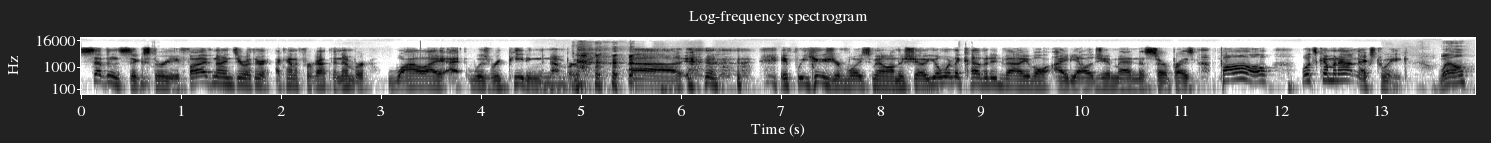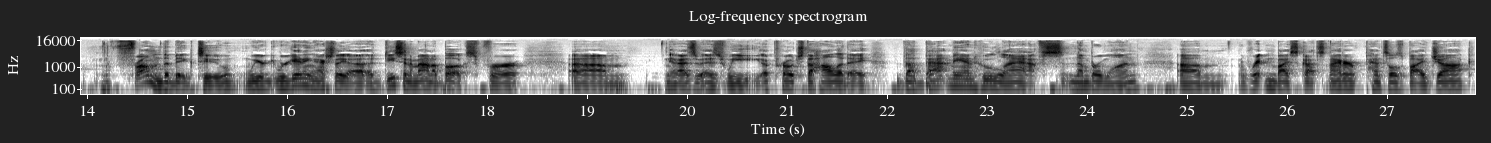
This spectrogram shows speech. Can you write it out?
972-763-5903. I kind of forgot the number while I, I was repeating the number. uh, if we use your voicemail on the show, you'll win a coveted, valuable Ideology of Madness surprise. Paul, what's coming out next week? Well, from the big two, we're we're getting actually a, a decent amount of books for, um, you know, as as we approach the holiday. The Batman Who Laughs, number one, um, written by Scott Snyder, pencils by Jock,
